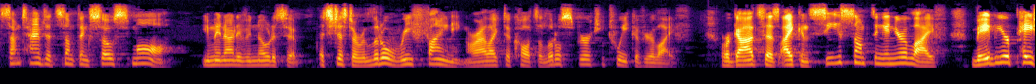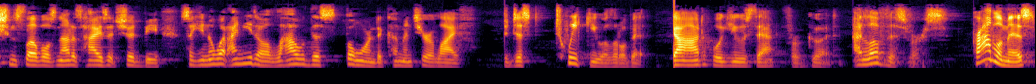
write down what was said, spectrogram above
Sometimes it's something so small you may not even notice it. It's just a little refining, or I like to call it a little spiritual tweak of your life. Where God says, I can see something in your life. Maybe your patience level is not as high as it should be. So, you know what? I need to allow this thorn to come into your life to just tweak you a little bit. God will use that for good. I love this verse. Problem is,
